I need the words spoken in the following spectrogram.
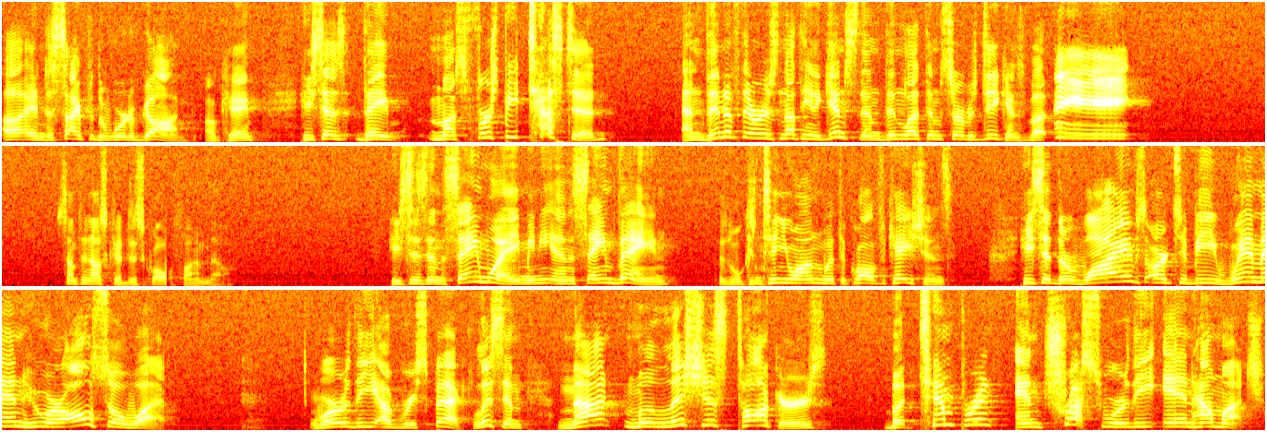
uh, and decipher the word of God, okay? He says they must first be tested, and then if there is nothing against them, then let them serve as deacons. But Something else could disqualify him, though. He says, in the same way, meaning in the same vein, as we'll continue on with the qualifications, he said, their wives are to be women who are also what? Worthy of respect. Listen, not malicious talkers, but temperate and trustworthy in how much?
